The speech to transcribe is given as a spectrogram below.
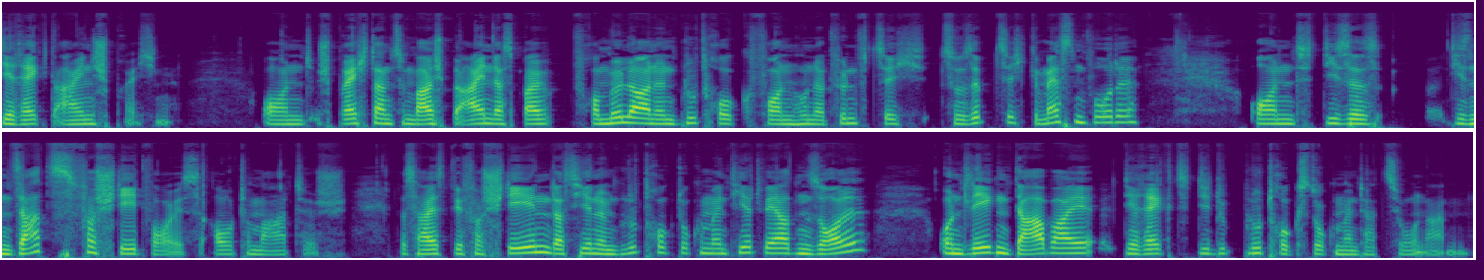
direkt einsprechen und spreche dann zum Beispiel ein, dass bei Frau Müller ein Blutdruck von 150 zu 70 gemessen wurde. Und dieses, diesen Satz versteht Voice automatisch. Das heißt, wir verstehen, dass hier ein Blutdruck dokumentiert werden soll und legen dabei direkt die Blutdrucksdokumentation an.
